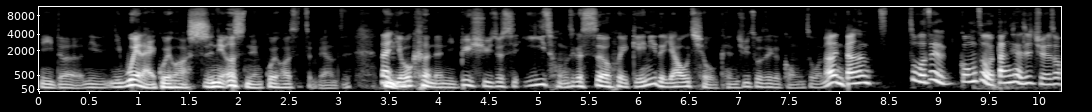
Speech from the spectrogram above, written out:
你的你你未来规划十年、二十年规划是怎么样子？那有可能你必须就是依从这个社会给你的要求，可能去做这个工作。然后你当做这个工作当下就觉得说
